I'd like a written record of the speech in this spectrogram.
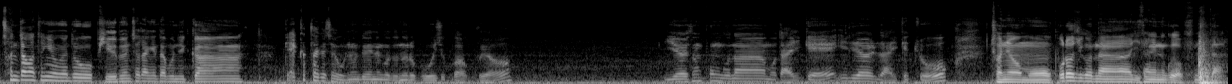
천장 같은 경우에도 비흡연 차량이다 보니까 깨끗하게 잘 운영되어 있는 거 눈으로 보이실 것 같고요. 2열 송풍구나 뭐 날개, 1열 날개 쪽 전혀 뭐 부러지거나 이상 있는 곳 없습니다.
